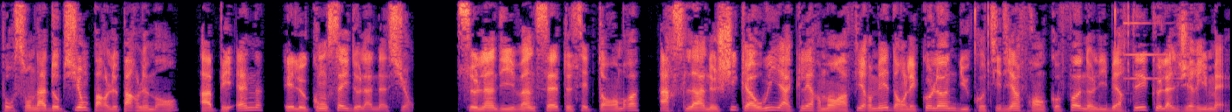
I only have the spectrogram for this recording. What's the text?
pour son adoption par le Parlement, APN, et le Conseil de la Nation. Ce lundi 27 septembre, Arslan Chikaoui a clairement affirmé dans les colonnes du quotidien francophone Liberté que l'Algérie met,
